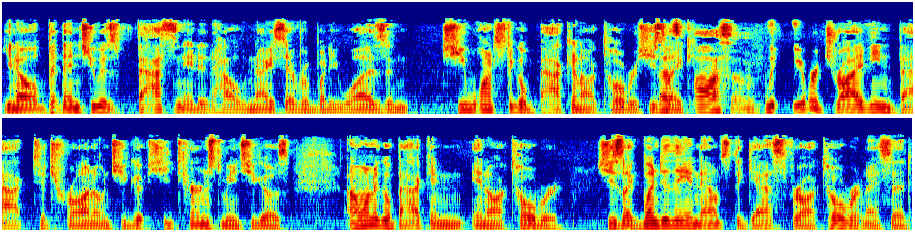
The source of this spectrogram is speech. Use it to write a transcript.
you know. But then she was fascinated how nice everybody was, and she wants to go back in October. She's That's like, awesome. we, we were driving back to Toronto and she go, she turns to me and she goes, I want to go back in, in October. She's like, when do they announce the guests for October? And I said,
